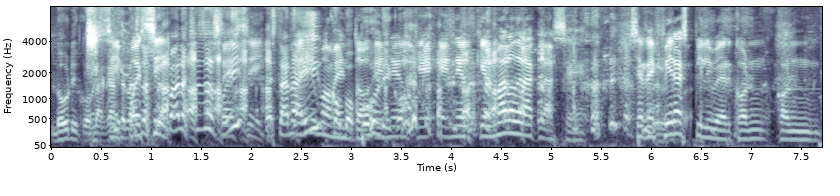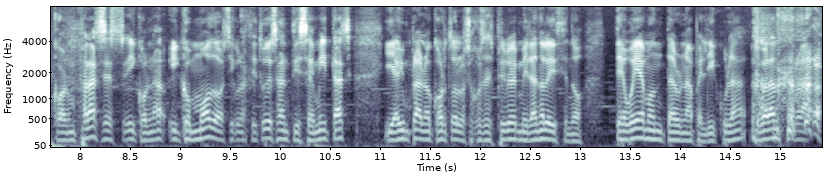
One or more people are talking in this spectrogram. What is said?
Lo único la que Sí, pues las sí. dos hermanas es así. Pues sí. Están ahí un como público. En el, que, en el que el malo de la clase se refiere a Spielberg con, con- con frases y con, y con modos y con actitudes antisemitas y hay un plano corto de los ojos de Spielberg mirándole diciendo te voy a montar una película, te voy a lanzar la,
